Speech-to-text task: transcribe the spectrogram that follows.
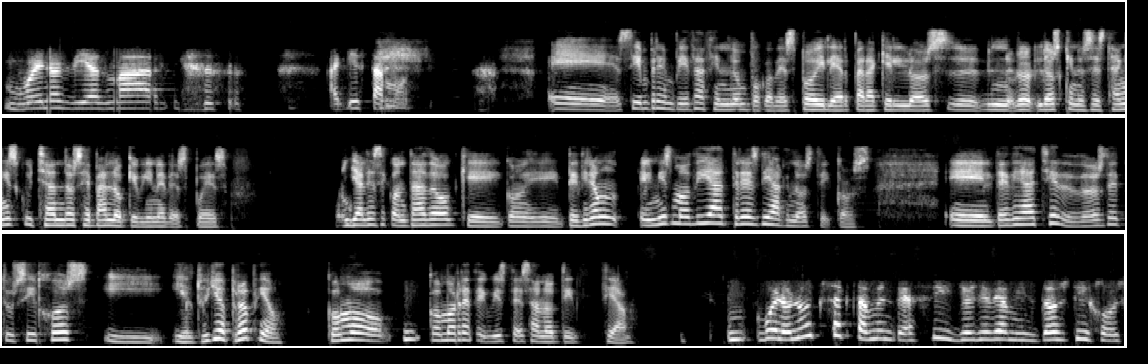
Buenos días, Mar. Aquí estamos. Eh, siempre empiezo haciendo un poco de spoiler para que los, los que nos están escuchando sepan lo que viene después ya les he contado que eh, te dieron el mismo día tres diagnósticos. El TDAH de dos de tus hijos y, el tuyo propio. ¿Cómo, ¿Cómo recibiste esa noticia? Bueno, no exactamente así. Yo llevé a mis dos hijos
